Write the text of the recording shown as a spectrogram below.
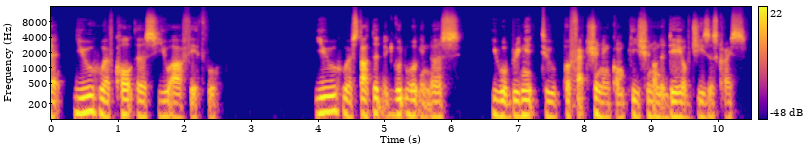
that you who have called us, you are faithful. You who have started the good work in us, you will bring it to perfection and completion on the day of Jesus Christ.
